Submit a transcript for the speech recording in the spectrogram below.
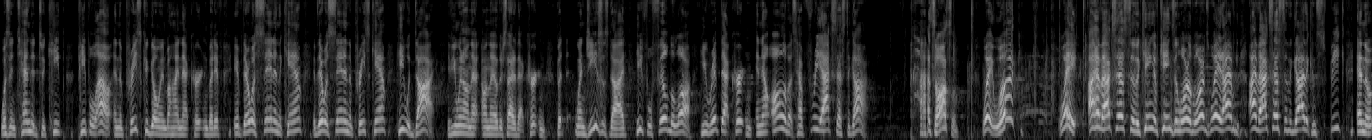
was intended to keep people out and the priest could go in behind that curtain but if if there was sin in the camp if there was sin in the priest camp he would die if you went on that on the other side of that curtain. But when jesus died he fulfilled the law. He ripped that curtain and now all of us have free access to god. That's awesome. Wait what? Wait, I have access to the King of Kings and Lord of Lords. Wait, I have, I have access to the guy that can speak and the,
